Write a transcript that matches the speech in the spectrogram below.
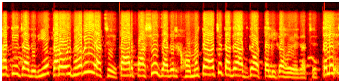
খাটিয়ে যাদের ইয়ে তারা ওইভাবেই আছে। তার পাশে যাদের ক্ষমতা আছে, তাদের আজকে অট্টালিকা হয়ে গেছে। তাহলে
